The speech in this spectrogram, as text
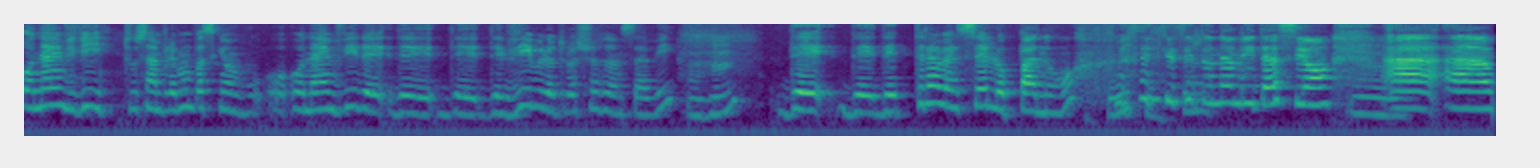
on a envie, tout simplement parce qu'on on a envie de, de- de- de vivre autre chose dans sa vie, Mhm. De, de- de traverser le panneau, Oui, c'est que c'est ça. une invitation Mm. à, à,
